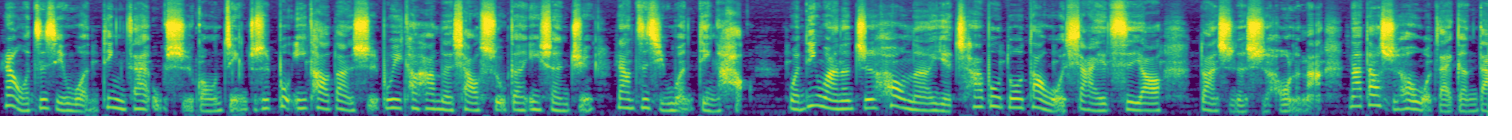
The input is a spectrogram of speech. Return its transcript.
让我自己稳定在五十公斤，就是不依靠断食，不依靠他们的酵素跟益生菌，让自己稳定好。稳定完了之后呢，也差不多到我下一次要断食的时候了嘛。那到时候我再跟大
